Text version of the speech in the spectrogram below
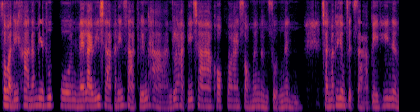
สวัสดีค่ะนักเรียนทุกคนในรายวิชาคณิตศาสตร์พื้นฐาน รหัสวิชาคอควาย21101 ชั้นมัธยมศึกษาปีที่ 1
